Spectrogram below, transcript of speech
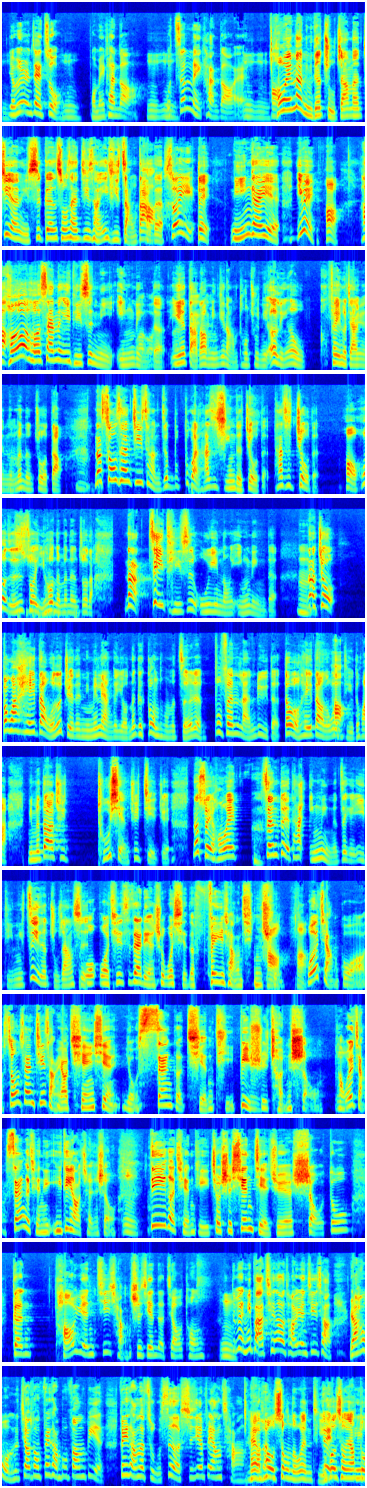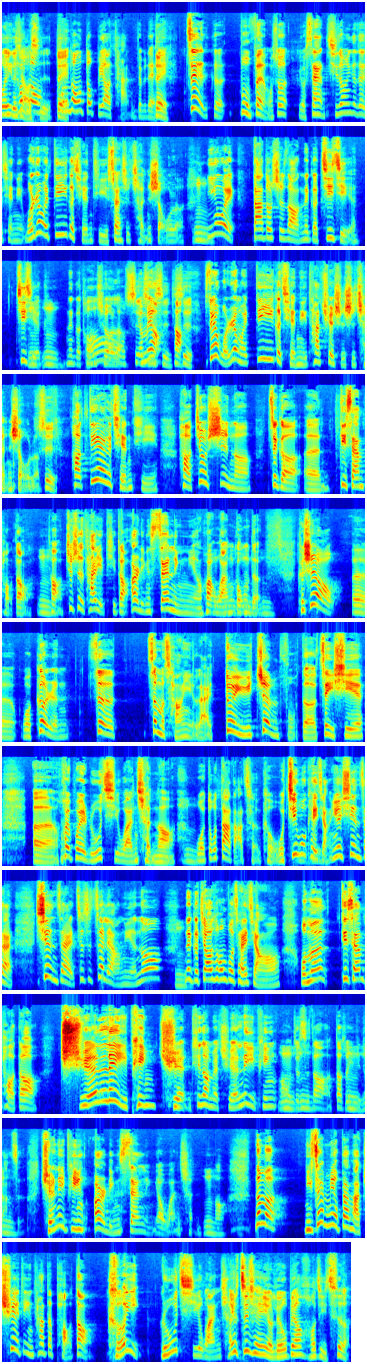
有没有人在做？嗯我没看到，嗯我真没看到、哎、嗯嗯。好洪维，那你的主张呢？既然你是跟松山机场一起长大的，所以对你应该也因为哈好合二合三那个议题是你引领的，我你也打到民进党痛处，你二零二五飞核家园能不能做到？那松山机场，你这不不管它是新的旧的，它是旧的。哦，或者是说以后能不能做到？那这一题是吴怡农引领的，那就包括黑道，我都觉得你们两个有那个共同的责任，不分蓝绿的都有黑道的问题的话，你们都要去凸显去解决。那所以洪威针对他引领的这个议题，你自己的主张是？我我其实，在脸书我写的非常清楚好好，我讲过啊，松山机场要牵线有三个前提必须成熟。好，我也讲三个前提一定要成熟。嗯嗯，第一个前提就是先解决首都跟桃园机场之间的交通，对不对？你把它迁到桃园机场，然后我们的交通非常不方便，非常的阻塞，时间非常长，还有后送的问题，对后送要多一个小时，通对通通都不要谈，对不对？对，这个部分，我说有三，其中一个这个前提，我认为第一个前提算是成熟了，因为大家都知道那个机捷。机捷嗯嗯那个通车了，哦有没有？好是是是所以我认为第一个前提，它确实是成熟了。是好，第二个前提，好就是呢，这个呃第三跑道，嗯好，就是他也提到二零三零年会完工的。可是哦，呃，我个人这这么长以来，对于政府的这些呃会不会如期完成呢？我都大打折扣。我几乎可以讲，因为现在现在这是这两年哦，那个交通部才讲哦，我们第三跑道。全力拼，全听到没有？全力拼，哦，我就知道到时候一起打折。全力拼，二零三零要完成啊。那么你在没有办法确定它的跑道可以如期完成因为，之前有流标好几次了，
